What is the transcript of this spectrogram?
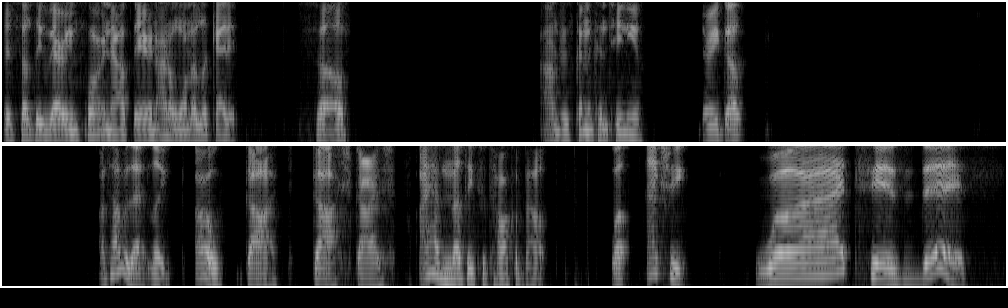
There's something very important out there, and I don't want to look at it. So I'm just going to continue. There we go. On top of that, like, oh god, gosh, guys, I have nothing to talk about. Well, actually, what is this?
